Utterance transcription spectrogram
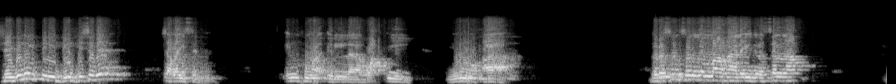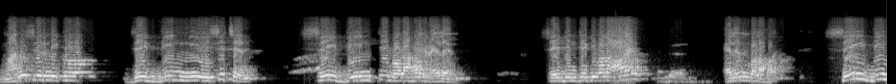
সেগুলোই তিনি দিন হিসেবে চালাইছেন। ইন হুয়া ইল্লা ওয়াহয়ি ইউহা রাসূল সাল্লাল্লাহু আলাইহি ওয়াসাল্লাম মানুষের নিকট যে দিন নিয়ে এসেছেন, সেই দিনকে বলা হয় এলেম। সেই দিনকে কি বলা হয়? এলেম বলা হয়। সেই দিন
